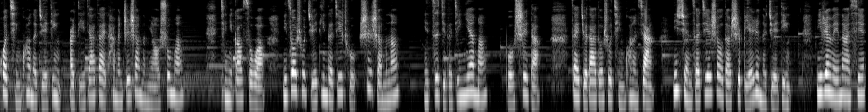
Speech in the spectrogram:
或情况的决定而叠加在他们之上的描述吗？请你告诉我，你做出决定的基础是什么呢？你自己的经验吗？不是的，在绝大多数情况下，你选择接受的是别人的决定。你认为那些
